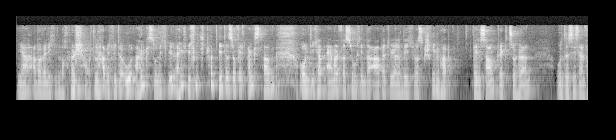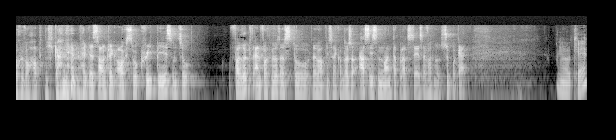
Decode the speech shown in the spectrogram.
ja, aber wenn ich ihn nochmal schaue, dann habe ich wieder Urangst und ich will eigentlich nicht schon wieder so viel Angst haben. Und ich habe einmal versucht, in der Arbeit, während ich was geschrieben habe, den Soundtrack zu hören. Und das ist einfach überhaupt nicht gegangen, weil der Soundtrack auch so creepy ist und so verrückt einfach nur, dass du da überhaupt nicht reinkommst. Also Ass ist ein neunter Platz, der ist einfach nur super geil. Okay.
